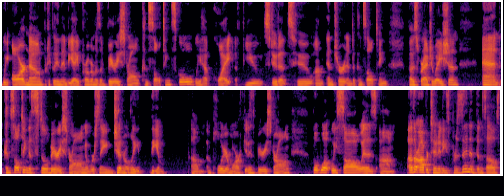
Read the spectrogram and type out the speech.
we are known, particularly in the MBA program, as a very strong consulting school. We have quite a few students who um, enter into consulting post graduation, and consulting is still very strong. And we're seeing generally the um, employer market is very strong. But what we saw is um, other opportunities presented themselves,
